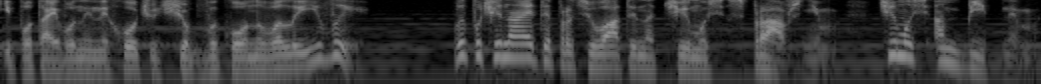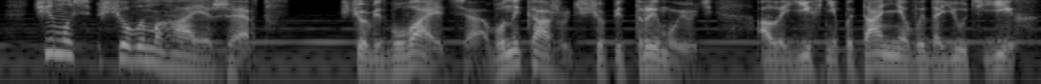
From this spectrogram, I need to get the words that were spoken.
І потай вони не хочуть, щоб виконували і ви. Ви починаєте працювати над чимось справжнім, чимось амбітним, чимось, що вимагає жертв. Що відбувається, вони кажуть, що підтримують, але їхні питання видають їх.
